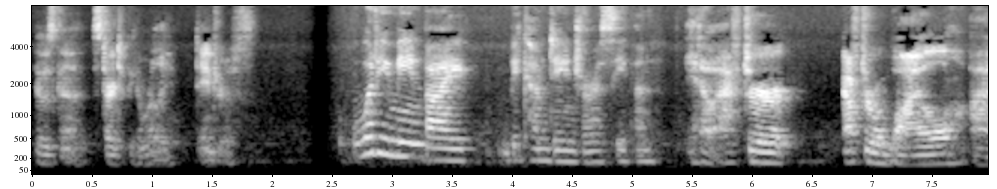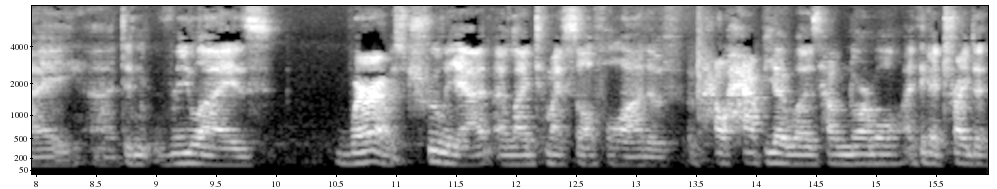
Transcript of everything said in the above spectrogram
it was going to start to become really dangerous. What do you mean by become dangerous, Ethan? You know, after after a while, I uh, didn't realize where I was truly at. I lied to myself a lot of, of how happy I was, how normal. I think I tried to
